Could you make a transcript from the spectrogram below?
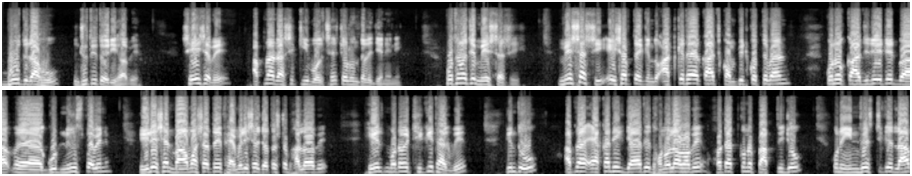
বুধ, রাহু জুতি তৈরি হবে। সেই হিসাবে আপনার রাশি কি বলছে? চলুন তাহলে জেনে নিই। প্রথমে হচ্ছে মেষ রাশি। মেষ রাশি এই সপ্তাহে কিন্তু আটকে থাকা কাজ কমপ্লিট করতে পারেন। কোনো কাজ রিলেটেড বা গুড নিউজ পাবেন। রিলেশন বাবা মার সাথে ফ্যামিলির সাথে যথেষ্ট ভালো হবে। হেলথ মোটামুটি ঠিকই থাকবে। কিন্তু আপনার একাধিক জায়গাতে ধনলাভ হবে। হঠাৎ কোনো প্রাপ্তিযোগ কোনো ইনভেস্টিগেট লাভ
